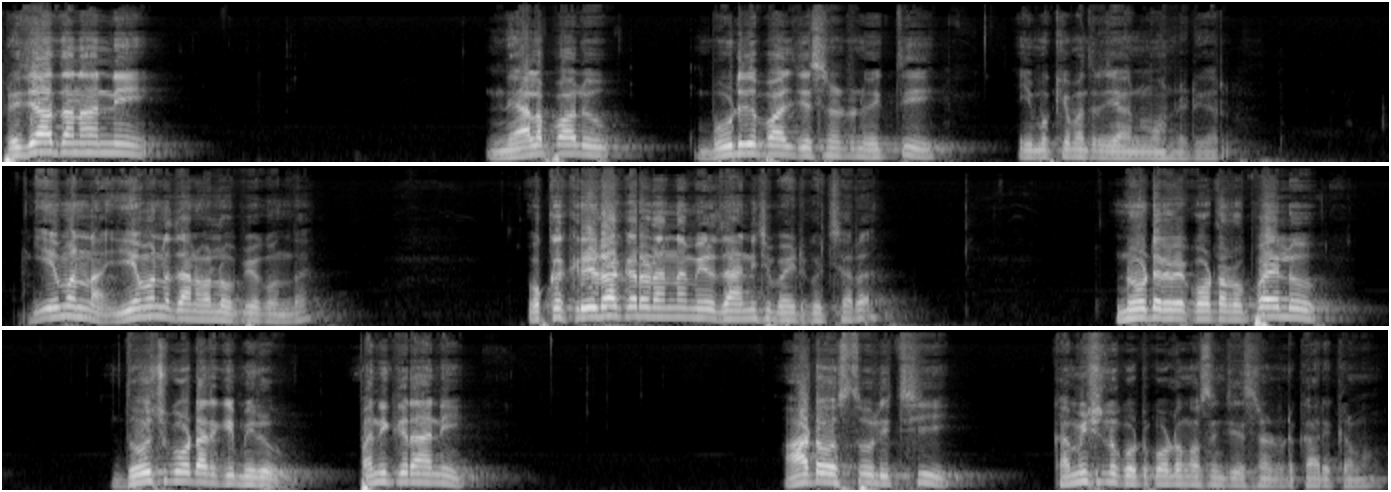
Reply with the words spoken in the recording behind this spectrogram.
ప్రజాధనాన్ని నేలపాలు బూడిదపాలు చేసినటువంటి వ్యక్తి ఈ ముఖ్యమంత్రి జగన్మోహన్ రెడ్డి గారు. ఏమన్నా ఏమన్నా దానివల్ల ఉపయోగం ఉందా? ఒక్క క్రీడాకారుడన్నా మీరు దాని నుంచి బయటకు వచ్చారా? నూట ఇరవై కోట్ల రూపాయలు దోచుకోవడానికి మీరు పనికిరాని ఆట వస్తువులు ఇచ్చి కమిషన్లు కొట్టుకోవడం కోసం చేసినటువంటి కార్యక్రమం.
